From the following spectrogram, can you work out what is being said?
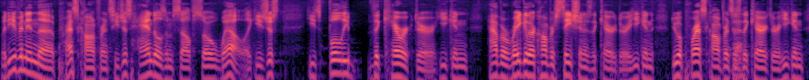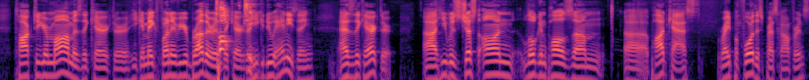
But even in the press conference, he just handles himself so well. Like he's just he's fully the character. He can have a regular conversation as the character. He can do a press conference as the character. He can talk to your mom as the character. He can make fun of your brother as the character. He can do anything as the character. Uh, he was just on Logan Paul's um, uh, podcast right before this press conference,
